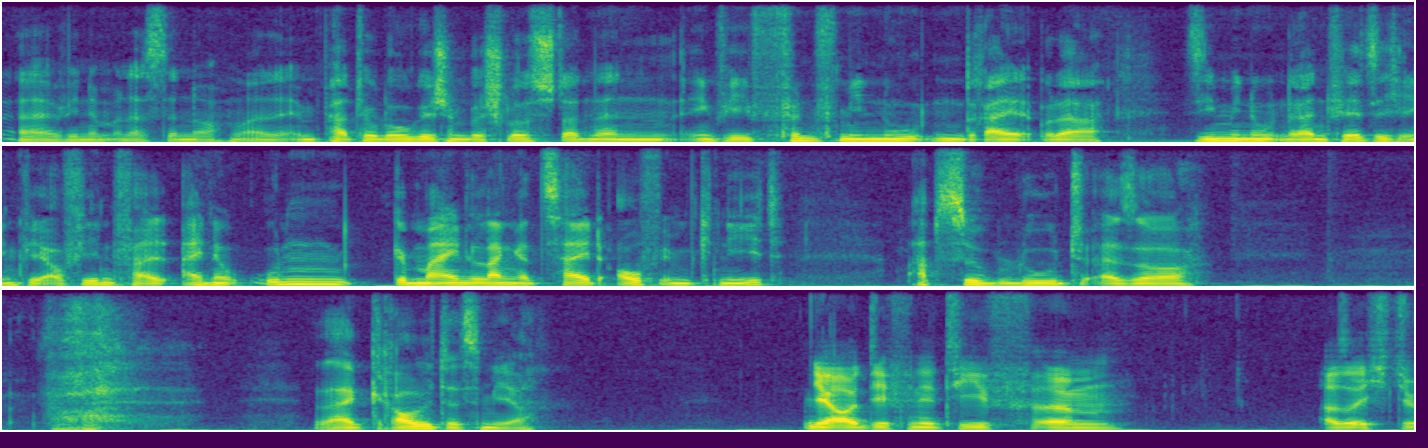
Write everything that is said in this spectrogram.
äh, wie nennt man das denn nochmal, im pathologischen Beschluss stand dann irgendwie fünf Minuten, drei oder sieben Minuten 43, irgendwie auf jeden Fall eine ungemein lange Zeit auf ihm kniet absolut, also boah, da grault es mir. Ja, definitiv. Ähm, also ich,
